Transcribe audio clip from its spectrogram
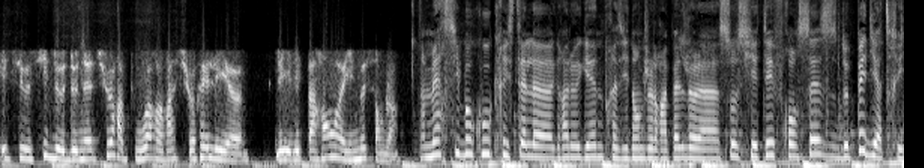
et c'est aussi de, de, nature à pouvoir rassurer les, les, les, parents, il me semble. Merci beaucoup Christelle Gralogen, présidente, je le rappelle, de la Société française de pédiatrie.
